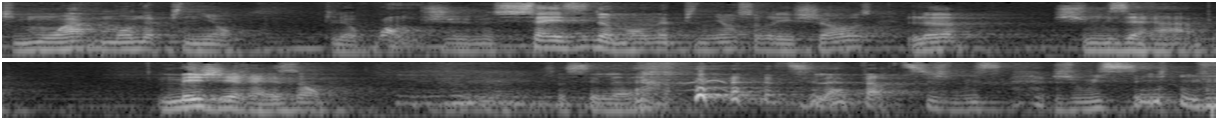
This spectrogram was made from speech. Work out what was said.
puis moi, mon opinion. Puis là, je me saisis de mon opinion sur les choses. Là, je suis misérable. Mais j'ai raison. Ça, c'est la partie jouissive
